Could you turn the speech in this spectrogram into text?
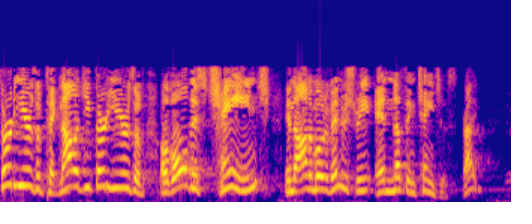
30 years of technology, 30 years of, of all this change in the automotive industry, and nothing changes, right? Yeah.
